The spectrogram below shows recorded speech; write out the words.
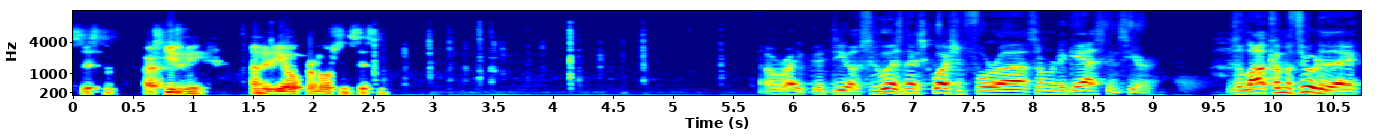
system, or excuse me, under the old promotion system. All right, good deal. So who has next question for uh, Summer DeGaskins here? There's a lot coming through today.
